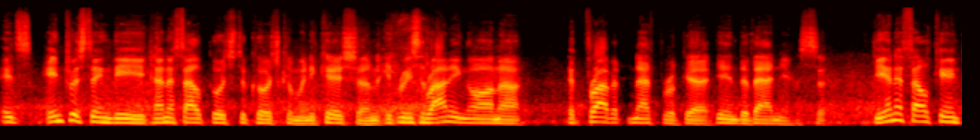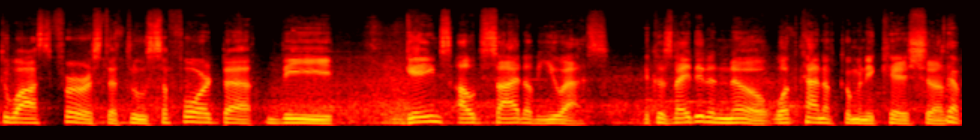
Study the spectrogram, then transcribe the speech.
It's interesting the NFL coach to coach communication. It's running on a, a private network uh, in the venues. The NFL came to us first uh, to support uh, the games outside of the US because they didn't know what kind of communication yep.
